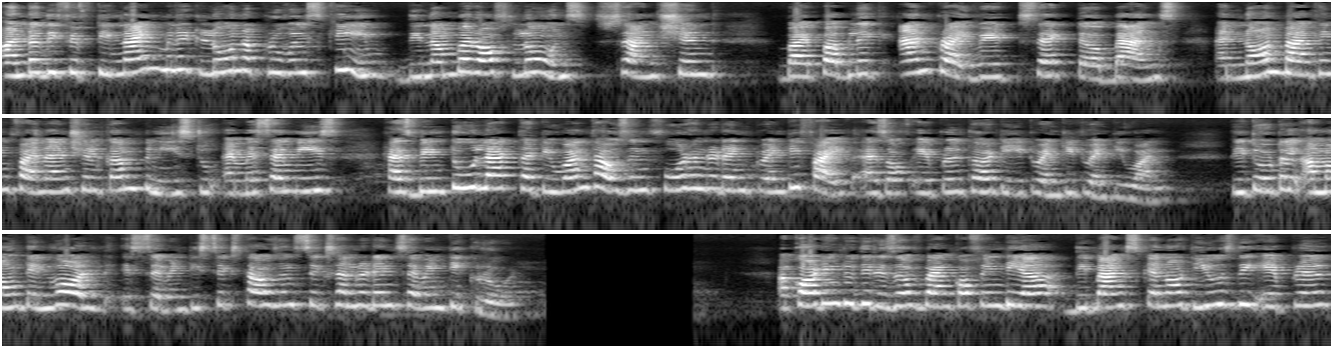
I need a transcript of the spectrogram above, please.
Under the 59-minute loan approval scheme, the number of loans sanctioned by public and private sector banks and non-banking financial companies to MSMEs has been 2,31,425 as of April 30, 2021. The total amount involved is 76,670 crore. According to the Reserve Bank of India, the banks cannot use the April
